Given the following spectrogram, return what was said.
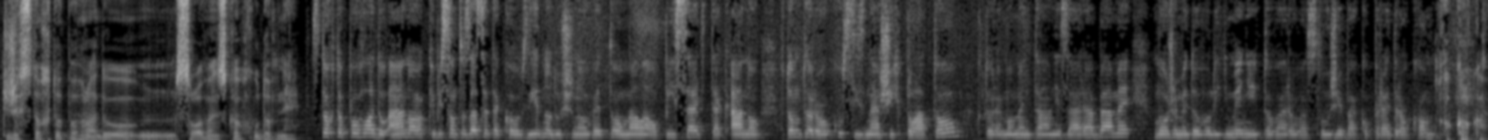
Čiže z tohto pohľadu mm, Slovensko chudobne? Z tohto pohľadu áno, keby som to zase takou zjednodušenou vetou mala opísať, tak áno, v tomto roku si z našich platov, ktoré momentálne zarábame, môžeme dovoliť menej tovarov a služieb ako pred rokom. O koľko?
